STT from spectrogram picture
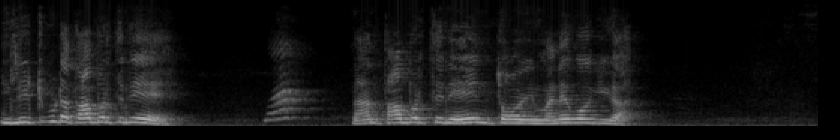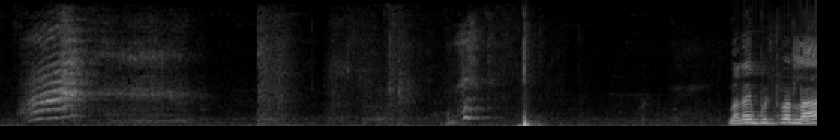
ಇಲ್ಲಿ ಇಟ್ಬಿಟ್ಟ ತಾಂಬರ್ತೀನಿ. ನಾನು ತಾಂಬರ್ತೀನಿ ಏನು ತಗೋ ನಿಮ್ಮ ಮನೆಗೆ ಹೋಗೀಗ ಮನೆಗೆ ಬಿಟ್ಬರಲಾ?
